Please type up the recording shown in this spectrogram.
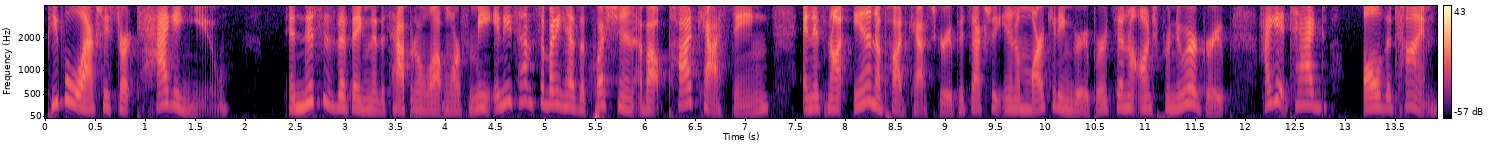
people will actually start tagging you. And this is the thing that has happened a lot more for me. Anytime somebody has a question about podcasting and it's not in a podcast group, it's actually in a marketing group or it's in an entrepreneur group, I get tagged all the time.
